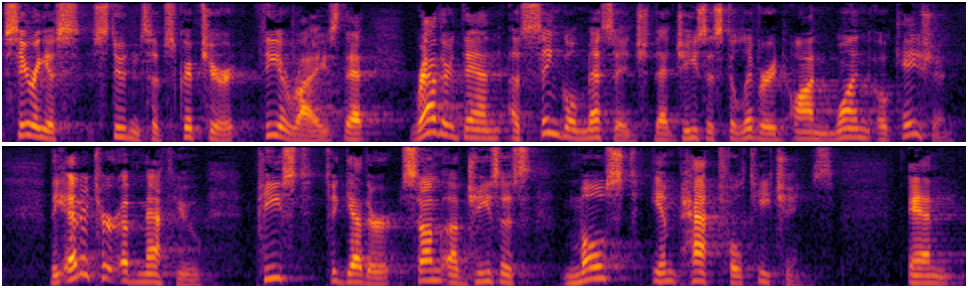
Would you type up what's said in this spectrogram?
Serious students of Scripture theorize that rather than a single message that Jesus delivered on one occasion, the editor of Matthew pieced together some of Jesus' most impactful teachings and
